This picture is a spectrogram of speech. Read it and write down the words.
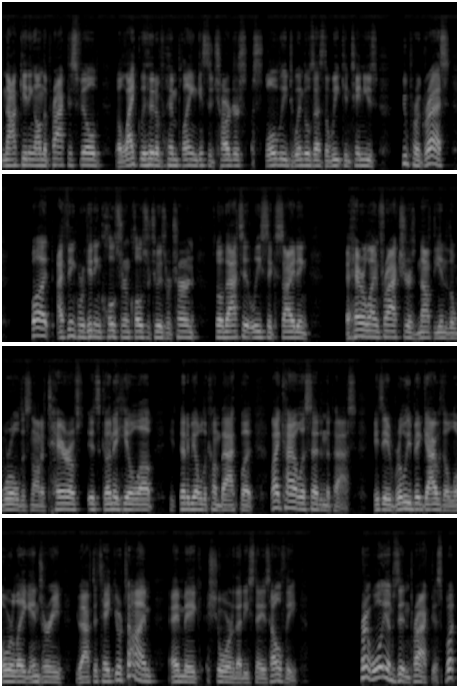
not getting on the practice field, the likelihood of him playing against the Chargers slowly dwindles as the week continues to progress. But I think we're getting closer and closer to his return, so that's at least exciting. A hairline fracture is not the end of the world. It's not a tear. It's going to heal up. He's going to be able to come back. But like Kyle has said in the past, he's a really big guy with a lower leg injury. You have to take your time and make sure that he stays healthy. Trent Williams didn't practice, but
